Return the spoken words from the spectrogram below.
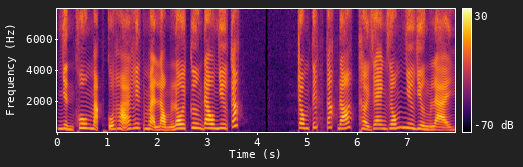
Nhìn khuôn mặt của hỏa hiếp mà lòng lôi cương đau như cắt. Trong tích tắc đó, thời gian giống như dừng lại.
